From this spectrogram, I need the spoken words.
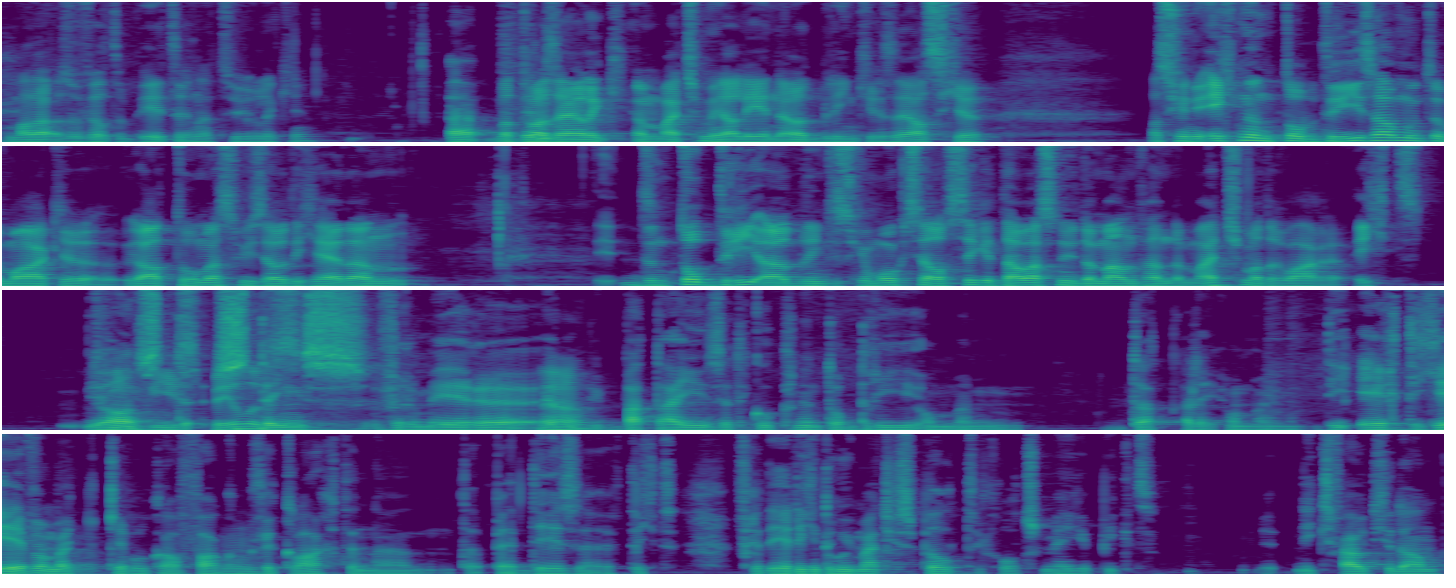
Maar dat, zoveel te beter natuurlijk. Hè. Uh, maar het was eigenlijk een match met alleen uitblinkers. Hè. Als, je, als je nu echt een top 3 zou moeten maken, ja, Thomas, wie zou jij dan. De top 3 uitblinkers, je mocht zelf zeggen dat was nu de man van de match, maar er waren echt ja, vier spelers. Stings, Vermeeren en. Bataille zet ik ook in een top 3 om hem dat, allez, om hem die eer te geven, maar ik heb ook al vaak mm. geklaagd. En uh, dat bij deze heeft echt verdedigend goede match gespeeld, goals meegepikt. Niks fout gedaan.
